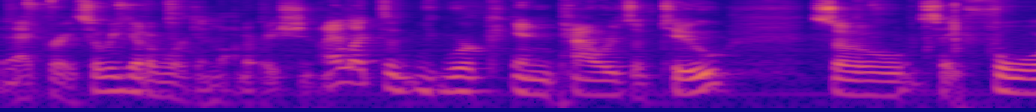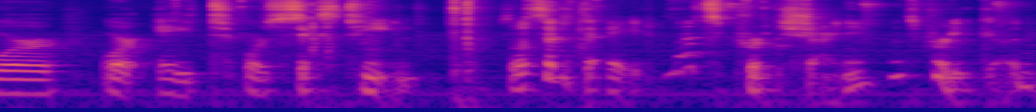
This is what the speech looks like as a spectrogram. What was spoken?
that great, so we got to work in moderation. I like to work in powers of 2, so say 4 or 8 or 16. So let's set it to 8. That's pretty shiny. That's pretty good.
